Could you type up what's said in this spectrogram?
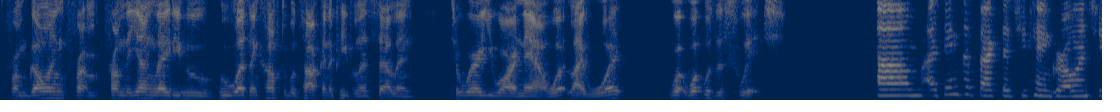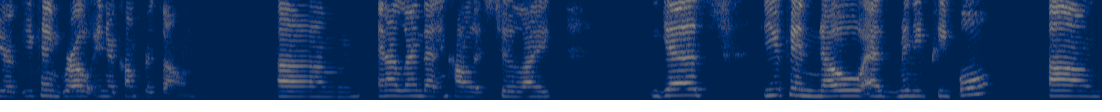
from going from from the young lady who who wasn't comfortable talking to people and selling to where you are now? What like what what what was the switch? Um i think the fact that you can't grow into your you can't grow in your comfort zone. Um and i learned that in college too like yes you can know as many people um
